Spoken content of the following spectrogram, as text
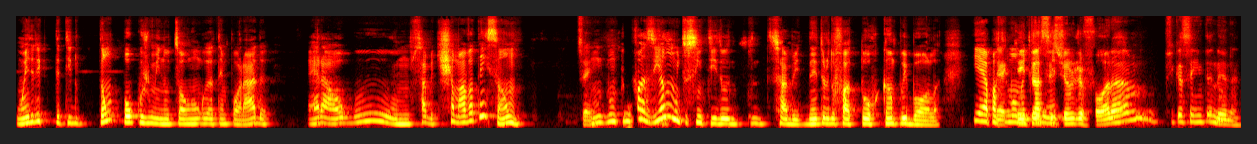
o Hendrick ter tido tão poucos minutos ao longo da temporada era algo, sabe, que chamava atenção. Não, não, fazia muito sentido, sabe, dentro do fator campo e bola. E aí, a partir é, do momento quem tá assistindo entra... de fora fica sem entender, né?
